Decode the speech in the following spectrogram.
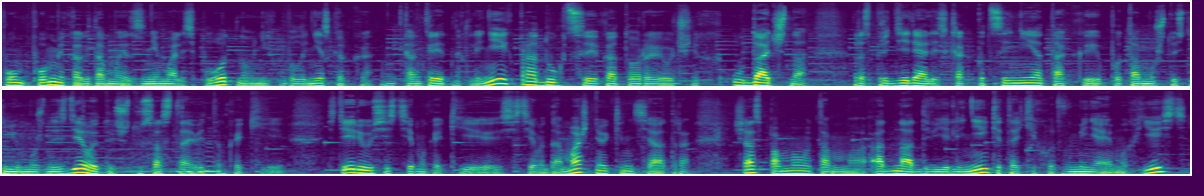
помню, когда мы занимались плотно, у них было несколько конкретных линеек продукции, которые очень удачно распределялись как по цене, так и по тому, что с ними можно сделать, то есть что составить, там какие стереосистемы, какие системы домашнего кинотеатра. Сейчас, по-моему, там одна-две линейки таких вот вменяемых есть.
